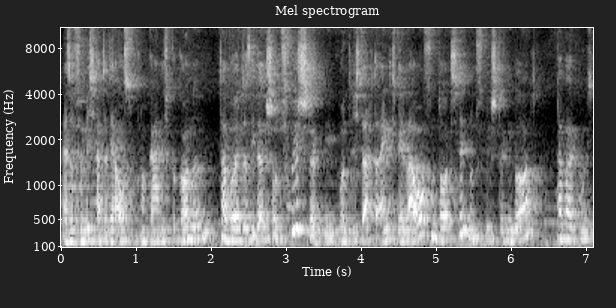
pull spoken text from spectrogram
Also für mich hatte der Ausflug noch gar nicht begonnen. Da wollte sie dann schon frühstücken. Und ich dachte eigentlich, wir laufen dorthin und frühstücken dort. Aber gut,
